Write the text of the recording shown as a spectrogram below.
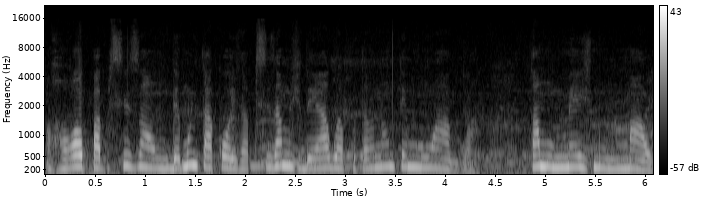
roupa, precisam de muita coisa. Precisamos de água potável, não temos água. Estamos mesmo mal.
